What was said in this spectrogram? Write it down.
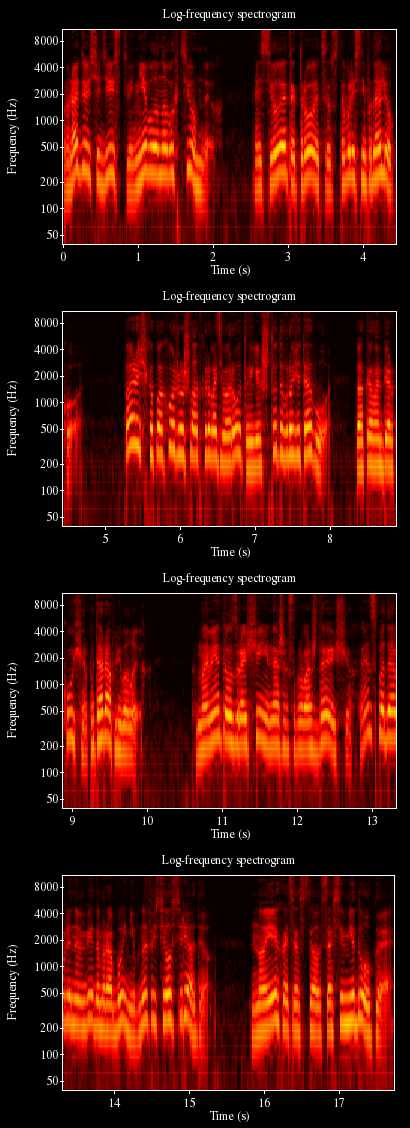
В радиусе действия не было новых темных, а силуэты троицы вставались неподалеку — Парочка, похоже, ушла открывать ворота или что-то вроде того, пока вампир-кучер поторапливал их. К моменту возвращения наших сопровождающих, Энн с подавленным видом рабыни вновь уселся рядом. но ехать осталось совсем недолго.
